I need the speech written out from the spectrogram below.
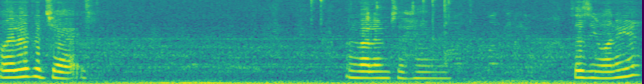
Wait over Jay. Invite him to hang. Does he want to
